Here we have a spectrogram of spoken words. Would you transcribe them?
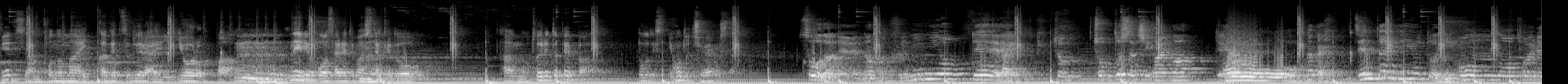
宮地さんこの前1ヶ月ぐらいヨーロッパ、うん。ね、旅行されてましたけど、あのトイレットペーパーどうです？日本と違いました？そうだね。なんか国によって、はい。ちょちょっとした違いがあってなんか全体で言うと日本のトイレ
